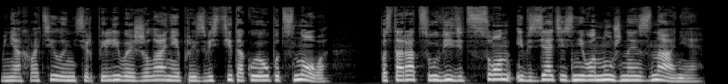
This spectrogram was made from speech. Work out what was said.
Меня охватило нетерпеливое желание произвести такой опыт снова, постараться увидеть сон и взять из него нужное знание.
